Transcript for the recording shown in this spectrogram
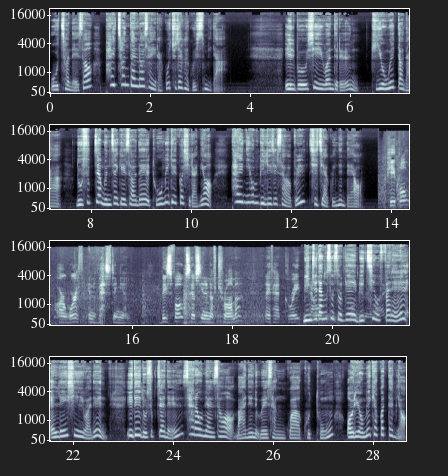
5천에서 8천 달러 사이라고 주장하고 있습니다. 일부 시의원들은 비용을 떠나 노숙자 문제 개선에 도움이 될 것이라며 타이니홈 빌리지 사업을 지지하고 있는데요. People are worth investing in. These folks have seen enough trauma. 민주당 소속의 미치 오파렐 LA 시의원은 이들 노숙자는 살아오면서 많은 외상과 고통, 어려움을 겪었다며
